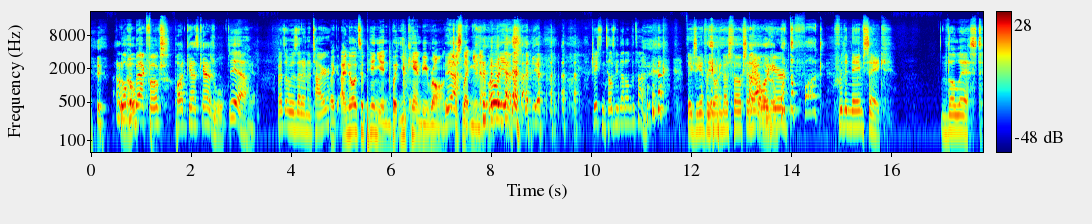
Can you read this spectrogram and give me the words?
I don't welcome know. back, folks. Podcast casual. Yeah. That's, was that an attire? Like I know it's opinion, but you can be wrong. Yeah. Just letting you know. oh, yes. Jason tells me that all the time. Thanks again for joining us, folks. And now we're here What the fuck? for the namesake, the list.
